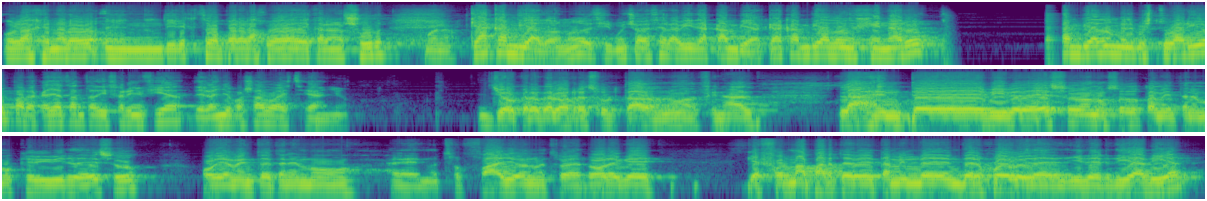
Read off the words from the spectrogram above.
Hola, Genaro, en un directo para la jugada de Canal Sur. Bueno. ¿Qué ha cambiado? ¿no? Es decir, muchas veces la vida cambia. ¿Qué ha cambiado en Genaro? ¿Qué ha cambiado en el vestuario para que haya tanta diferencia del año pasado a este año? Yo creo que los resultados, ¿no? Al final la gente vive de eso, nosotros también tenemos que vivir de eso. Obviamente tenemos eh, nuestros fallos, nuestros errores que, que forma parte de- también de- del juego y, de- y del día a día.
